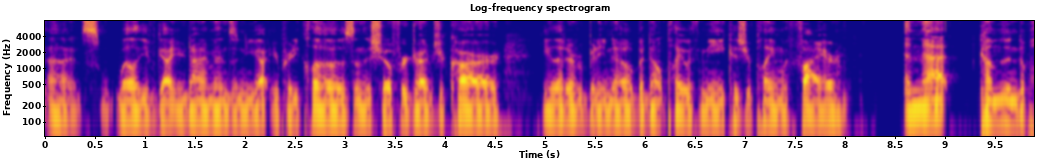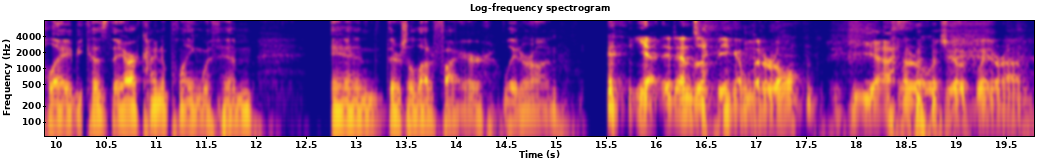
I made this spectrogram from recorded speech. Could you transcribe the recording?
Uh, it's well, you've got your diamonds and you got your pretty clothes, and the chauffeur drives your car. You let everybody know, but don't play with me because you're playing with fire. And that comes into play because they are kind of playing with him, and there's a lot of fire later on. yeah, it ends up being a literal, yeah, literal joke later on.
